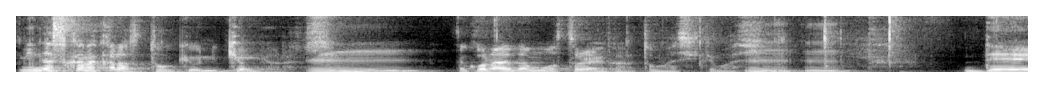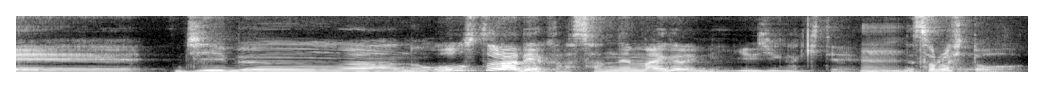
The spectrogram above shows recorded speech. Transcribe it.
みんな少なからず東京に興味あるんですよ。うん。でこの間もオーストラリアから友達来てますし、うん。で自分はあのオーストラリアから3年前ぐらいに友人が来て、うんでその人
